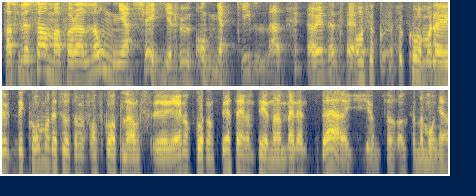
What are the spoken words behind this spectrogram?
han skulle sammanföra långa tjejer och långa killar. Jag vet inte. Och så, så kommer det, det kommer dessutom från Skottlands, eh, en av Skottlands bästa genom tiderna, men en dvärgjämförelse med många.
